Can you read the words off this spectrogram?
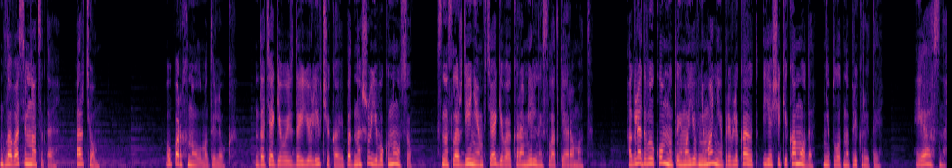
Глава 17. Артём. Упорхнул мотылёк. Дотягиваюсь до её лифчика и подношу его к носу, с наслаждением втягивая карамельный сладкий аромат. Оглядываю комнату, и моё внимание привлекают ящики комода, неплотно прикрытые. Ясно.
